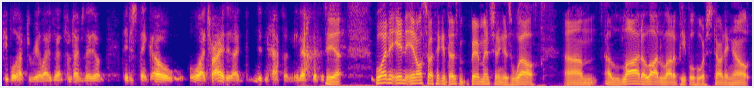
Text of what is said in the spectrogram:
people have to realize that sometimes they don't they just think, oh, well, I tried and it didn't happen, you know? yeah. Well, and, and also I think it does bear mentioning as well. Um, a lot, a lot, a lot of people who are starting out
